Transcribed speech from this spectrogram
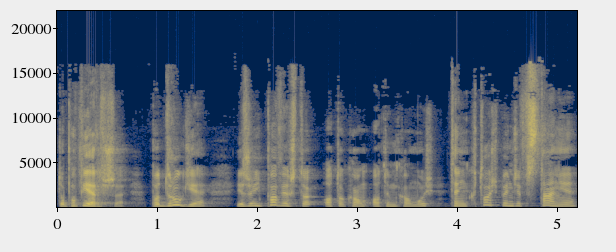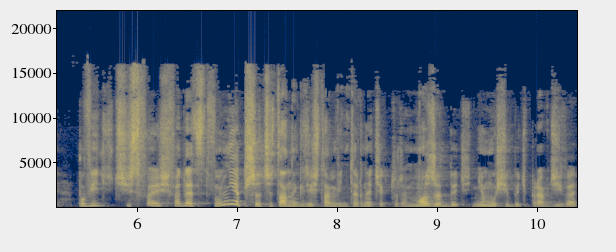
To po pierwsze. Po drugie, jeżeli powiesz to, o, to, o tym komuś, ten ktoś będzie w stanie powiedzieć ci swoje świadectwo, nie przeczytane gdzieś tam w internecie, które może być, nie musi być prawdziwe,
